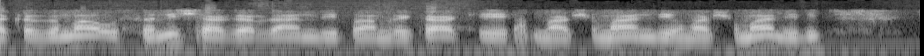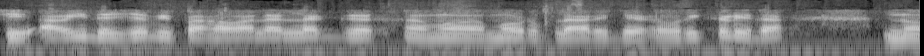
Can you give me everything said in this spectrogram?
لکه زما اوسنی شاګردان دي په امریکا کې ماشومان دي او ماشومان دي چی هغوی د ژبی په حواله لږ مور او پلار یی بی غوری کړی ده نو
